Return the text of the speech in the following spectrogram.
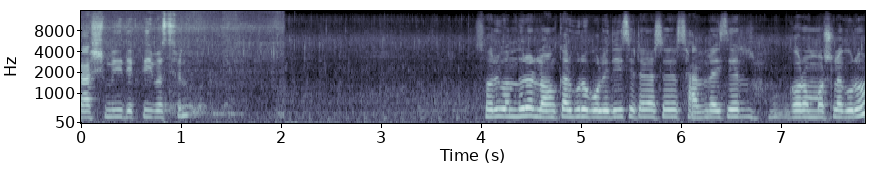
কাশ্মীরি, দেখতেই পাচ্ছেন। সরি বন্ধুরা, লঙ্কার গুঁড়ো বলে দিয়েছি। এটা হচ্ছে সানরাইসের গরম মশলা গুঁড়ো।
